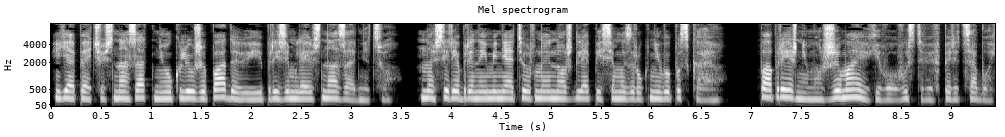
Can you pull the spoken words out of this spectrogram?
Я пячусь назад, неуклюже падаю и приземляюсь на задницу, но серебряный миниатюрный нож для писем из рук не выпускаю. По-прежнему сжимаю его, выставив перед собой.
